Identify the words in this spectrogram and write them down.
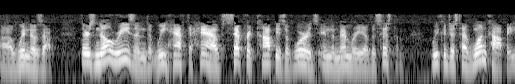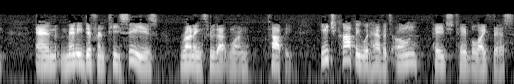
uh, windows up. There's no reason that we have to have separate copies of words in the memory of the system. We could just have one copy and many different PCs running through that one copy. Each copy would have its own page table like this,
